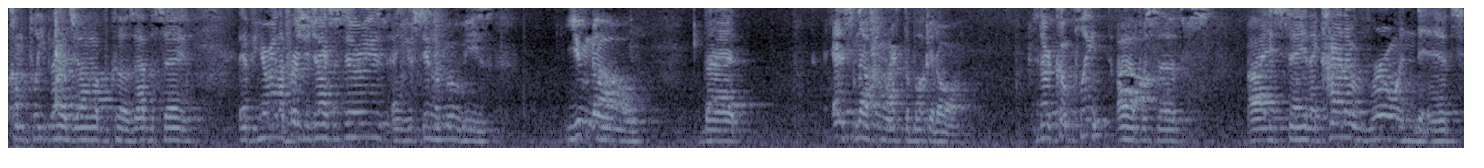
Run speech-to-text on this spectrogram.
complete bad job because I have to say, if you're in the Percy Jackson series and you've seen the movies, you know that it's nothing like the book at all. They're complete opposites. I say they kind of ruined it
